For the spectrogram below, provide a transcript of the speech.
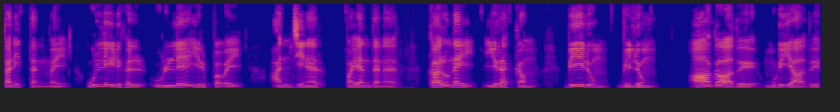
தனித்தன்மை உள்ளீடுகள் உள்ளே இருப்பவை. அஞ்சினர் பயந்தனர் கருணை இரக்கம் வீழும் விழும். ஆகாது முடியாது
